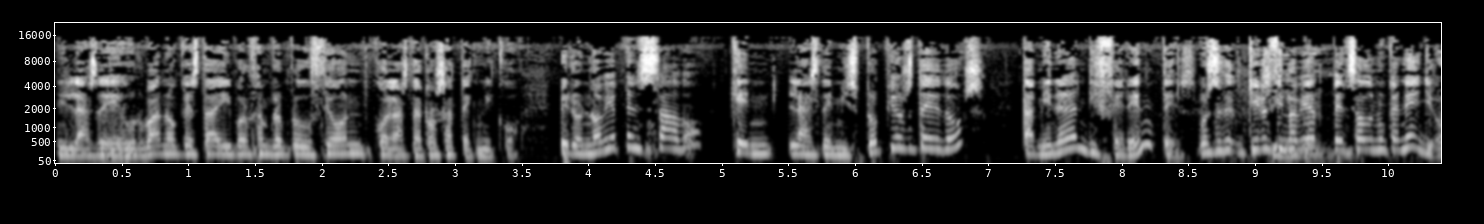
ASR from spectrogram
ni las de Urbano, que está ahí, por ejemplo, en producción, con las de Rosa Técnico. Pero no había pensado que las de mis propios dedos también eran diferentes. Pues, quiero decir, no había pensado nunca en ello.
